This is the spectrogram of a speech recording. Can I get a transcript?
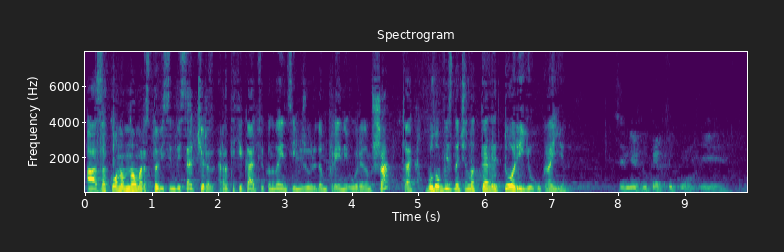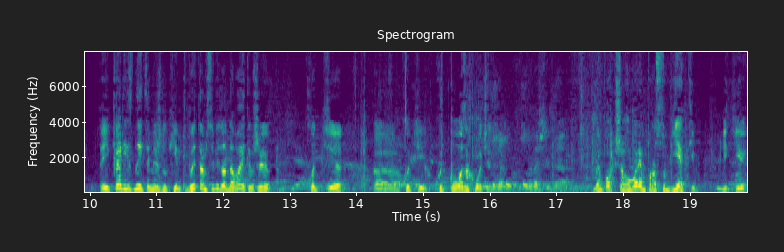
А законом номер 180 через ратифікацію конвенції між урядом України і урядом США, так було визначено територію України. Це між Кравчуком і Та яка різниця між ким? Ви там собі додавайте вже хоч, е, е, хоч, хоч кого захочете. Ми поки що говоримо про суб'єктів, які,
